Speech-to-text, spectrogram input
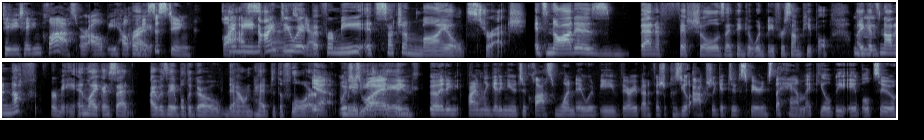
be taking class or I'll be helping Right. assisting. I mean, I do it, yeah. but for me, it's such a mild stretch. It's not as beneficial as I think it would be for some people. Like, Mhm. it's not enough for me. And like I said, I was able to go down head to the floor. yeah, which is why I think getting finally getting you to class one day would be very beneficial because you'll actually get to experience the hammock. You'll be able to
